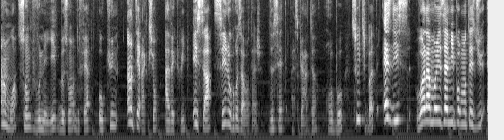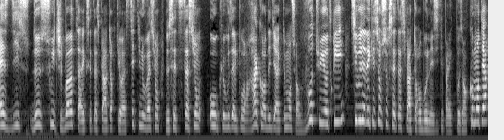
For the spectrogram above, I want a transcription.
un mois sans que vous n'ayez besoin de faire aucune interaction avec lui. Et ça, c'est le gros avantage de cet aspirateur robot SwitchBot S10. Voilà moi les amis pour mon test du S10 de SwitchBot avec cet aspirateur qui aura cette innovation de cette station eau que vous allez pouvoir raccorder directement sur vos tuyauteries. Si vous avez des questions sur cet aspirateur robot, n'hésitez pas à les poser en commentaire.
